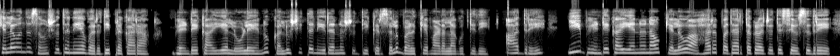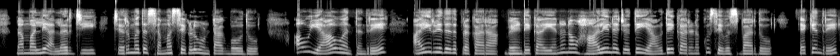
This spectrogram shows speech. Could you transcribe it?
ಕೆಲವೊಂದು ಸಂಶೋಧನೆಯ ವರದಿ ಪ್ರಕಾರ, ಬೆಂಡೆಕಾಯಿಯ ಲೋಳೆಯನ್ನು ಕಲುಷಿತ ನೀರನ್ನು ಶುದ್ಧೀಕರಿಸಲು ಬಳಕೆ ಮಾಡಲಾಗುತ್ತಿದೆ. ಆದ್ರೆ, ಈ ಬೆಂಡೆಕಾಯಿಯನ್ನು ನಾವು ಕೆಲವು ಆಹಾರ ಪದಾರ್ಥಗಳ ಜೊತೆ ಸೇವಿಸಿದ್ರೆ ನಮ್ಮಲ್ಲಿ ಅಲರ್ಜಿ, ಚರ್ಮದ ಸಮಸ್ಯೆಗಳು ಉಂಟಾಗಬಹುದು. ಅವು ಯಾವುವು ಅಂತಂದ್ರೆ ಆಯುರ್ವೇದದ ಪ್ರಕಾರ ಬೆಂಡೆಕಾಯಿಯನ್ನು ನಾವು ಹಾಲಿನ ಜೊತೆ ಯಾವುದೇ ಕಾರಣಕ್ಕೂ ಸೇವಿಸಬಾರದು. ಯಾಕೆಂದ್ರೆ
